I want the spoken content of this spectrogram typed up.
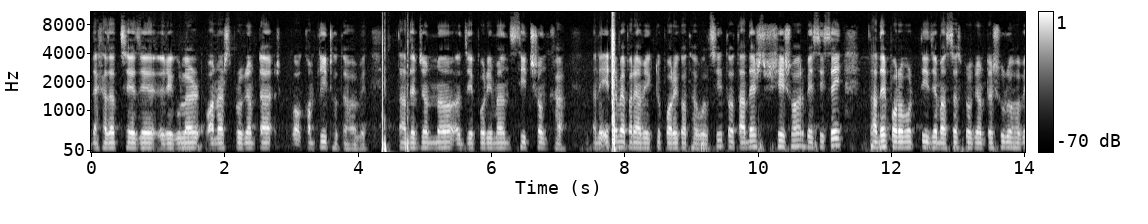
দেখা যাচ্ছে যে রেগুলার অনার্স প্রোগ্রামটা কমপ্লিট হতে হবে। তাদের জন্য যে পরিমাণ সিট সংখ্যা মানে এটার ব্যাপারে আমি একটু পরে কথা বলছি। তো তাদের শেষ হওয়ার বেসিসেই তাদের পরবর্তী যে মাস্টার্স প্রোগ্রামটা শুরু হবে,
